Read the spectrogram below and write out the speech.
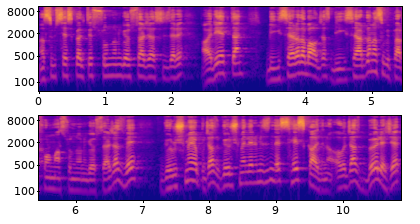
Nasıl bir ses kalitesi sunduğunu göstereceğiz sizlere. Ayrıyetten bilgisayara da bağlayacağız. Bilgisayarda nasıl bir performans sunduğunu göstereceğiz ve görüşme yapacağız. Görüşmelerimizin de ses kaydını alacağız. Böylece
